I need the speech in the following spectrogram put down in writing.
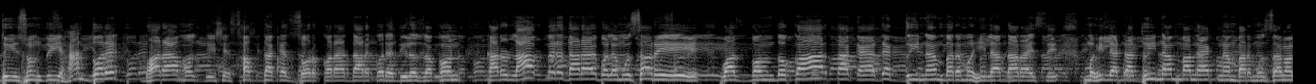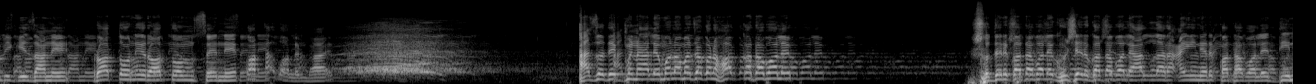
দুইজন দুই হাত ধরে ভরা মসজিদে সবদাকে জোর করা দাঁড় করে দিল যখন। কারও লাভ মেরে দাঁড়ায় বলে মুসারে ওয়াজ বন্ধ কর তাকায় দেখ দুই নাম্বার মহিলা দাঁড়াইছে। মহিলাটা দুই নাম্বার না, এক নাম্বার মুসানবী কি জানে? রতনে, রতন সেনে কথা বলেন ভাই। আজও দেখবেন আলেম ওলামা যখন হক কথা বলে, সুদের কথা বলে, ঘুষের কথা বলে, আল্লাহর আইনের কথা বলে, দিন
